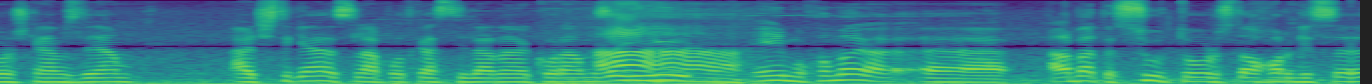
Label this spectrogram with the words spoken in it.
Ko'rishganimizda ham aytishdik "Ha, sizlar podkastinglarni ko'ramiz eng muhimi eh, albatta suv to'g'risida oxirgisi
